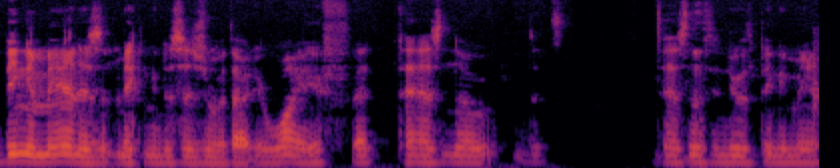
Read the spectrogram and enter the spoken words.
being a man isn't making a decision without your wife. That, that has no that has nothing to do with being a man.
